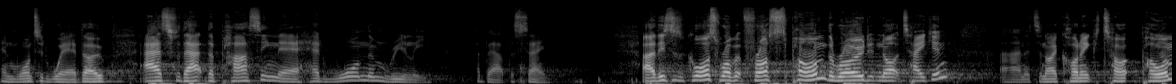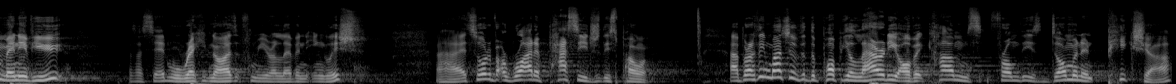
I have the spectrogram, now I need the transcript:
and wanted wear, though as for that, the passing there had worn them really about the same. Uh, this is, of course, Robert Frost's poem, The Road Not Taken, and it's an iconic to- poem. Many of you, as I said, will recognize it from year 11 English. Uh, it's sort of a rite of passage, this poem. Uh, but I think much of the popularity of it comes from this dominant picture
